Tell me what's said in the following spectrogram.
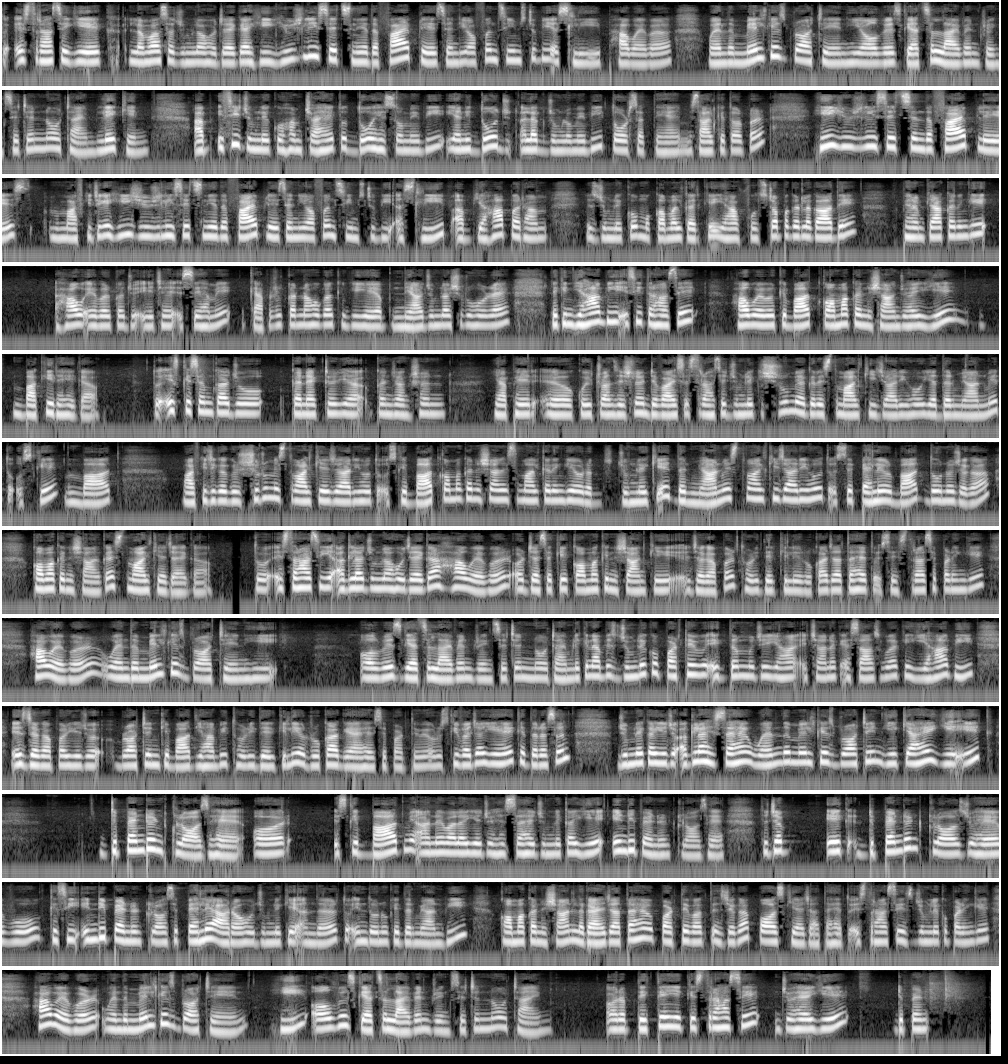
तो इस तरह से ये एक लंबा सा जुमला हो जाएगा। He usually sits near the fireplace and he often seems to be asleep. However, when the milk is brought in, he always gets alive and drinks it in no time. लेकिन, अब इसी जुमले को हम चाहें तो दो हिस्सों में भी, यानी दो अलग जुमलों में भी तोड़ सकते हैं। मिसाल के तौर पर he usually sits in the fireplace माफ़ कीजिएगा he usually sits near the fireplace and he often seems to be asleep अब यहाँ पर हम इस जुमले को मुकम्मल करके यहाँ फुल स्टॉप अगर लगा दें फिर हम क्या करेंगे? हाउ एवर का जो एच है, इससे हमें कैपिटल करना होगा, क्योंकि ये अब नया जुमला शुरू हो रहा है। लेकिन यहाँ भी इसी तरह से हाउ एवर के बाद कॉमा का निशान जो है, ये बाकी रहेगा। तो इस किस्म का जो कनेक्टर या कंजंक्शन या फिर कोई ट्रांजिशनल डिवाइस इस तरह से जुमले के शुरू में अगर इस्तेमाल की जा रही हो या दरमियान में तो उसके बाद माफ़ कीजिएगा, अगर शुरू में इस्तेमाल की जा रही हो तो उसके बाद कॉमा का निशान इस्तेमाल करेंगे और जुमले के दरमियान में इस्तेमाल की जा रही हो तो उससे पहले और बाद दोनों जगह कॉमा का निशान का इस्तेमाल किया जाएगा। तो इस तरह से ये अगला जुमला हो जाएगा। हाउ एवर और जैसे कि कॉमा के निशान की जगह पर थोड़ी देर के लिए रुका जाता है तो इसे इस तरह से पढ़ेंगे। However when the milk is brought in he always gets live and drinks it in no time लेकिन अब इस जुमले को पढ़ते हुए एकदम मुझे यहाँ अचानक एहसास हुआ कि यहाँ भी इस जगह पर ये जो ब्रॉट इन के बाद यहाँ भी थोड़ी देर के लिए रुका गया है इसे पढ़ते हुए। और उसकी वजह यह है कि दरअसल जुमले का ये जो अगला हिस्सा है when the milk is brought in ये क्या है? ये एक डिपेंडेंट क्लॉज है और इसके बाद में आने वाला ये जो हिस्सा है जुमले का, ये इंडिपेंडेंट क्लॉज है। तो जब एक डिपेंडेंट क्लॉज जो है वो किसी इंडिपेंडेंट क्लॉज से पहले आ रहा हो जुमले के अंदर तो इन दोनों के दरमियान भी कॉमा का निशान लगाया जाता है और पढ़ते वक्त इस जगह पॉज किया जाता है। तो इस तरह से इस जुमले को पढ़ेंगे। However when the milk is brought in he always gets alive and drinks it in no time और अब देखते हैं ये किस तरह से जो है ये डिपेंड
